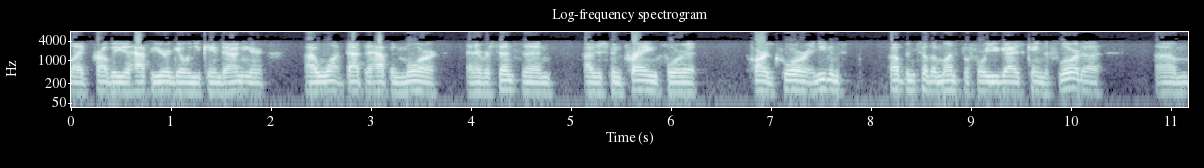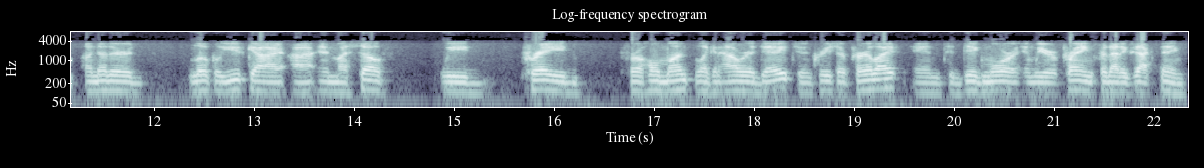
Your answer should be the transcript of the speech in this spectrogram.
like probably a half a year ago when you came down here. I want that to happen more. And ever since then, I've just been praying for it hardcore. And even up until the month before you guys came to Florida, um, another local youth guy uh, and myself, we prayed for a whole month, like an hour a day, to increase our prayer life and to dig more. And we were praying for that exact thing,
